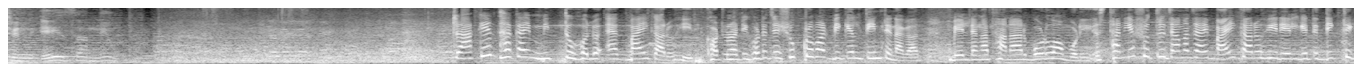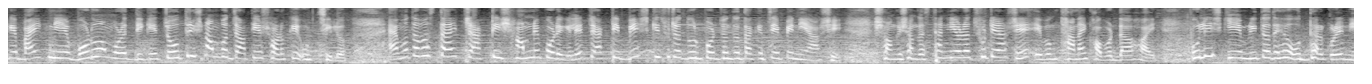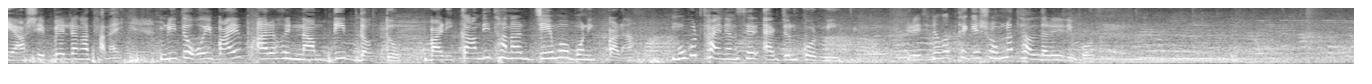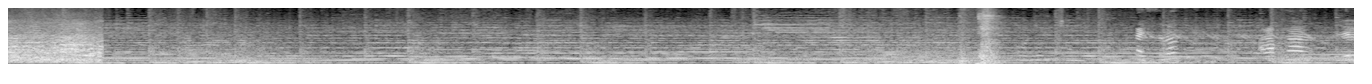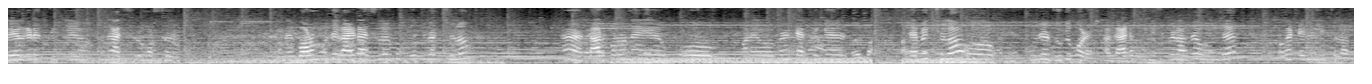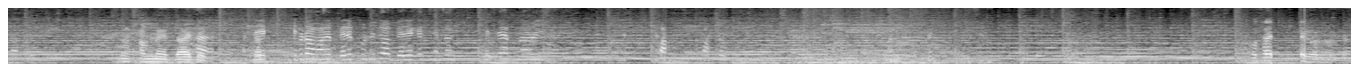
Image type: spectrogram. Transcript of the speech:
watching Asa new. ট্রাকের ধাক্কায় মৃত্যু হলো এক বাইক আরোহীর। ঘটনাটি ঘটেছে শুক্রবার বিকেল তিনটে নাগাদ। বেলডাঙ্গা থানার বড়ুয়া মোড়ে। স্থানীয় সূত্রে জানা যায়, বাইক আরোহী রেলগেটের দিক থেকে বাইক নিয়ে বড়ুয়া মোড়ের দিকে চৌত্রিশ নম্বর জাতীয় সড়কে উঠছিল। এমত অবস্থায় ট্রাকটি সামনে পড়ে গেলে ট্রাকটি বেশ কিছুটা দূর পর্যন্ত তাকে চেপে নিয়ে আসে। সঙ্গে সঙ্গে স্থানীয়রা ছুটে আসে এবং থানায় খবর দেওয়া হয়। পুলিশ গিয়ে মৃতদেহ উদ্ধার করে নিয়ে আসে বেলডাঙ্গা থানায়। মৃত ওই বাইক আরোহীর নাম দীপ দত্ত। বাড়ি কান্দি থানার জেমো বণিকপাড়া। মুকুট ফাইন্যান্সের একজন কর্মী। রেজিনগর থেকে সোমনাথ হালদারের রিপোর্ট। আসছিল আর আপনার রেলগেটের থেকে আসছিল মস্ত। মানে বহরমপুর যে গাড়িটা আসছিল, খুব গতিবেগ ছিল। হ্যাঁ তার কারণে ও মানে ওখানে ট্রাফিকে ট্রাফিক ছিল। ও উঠে ঢুকে পড়ে। আর গাড়িটা খুব স্পিড আছে উঠে ওকে টেনে নিচ্ছিল আপনার একদম সামনে দাঁড়িয়ে হ্যাঁ এগুলো মানে ব্রেক করছি তো ব্রেকের ছেঁচা খেতে আপনার ওই পা- কোথায় ঘটনাটা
